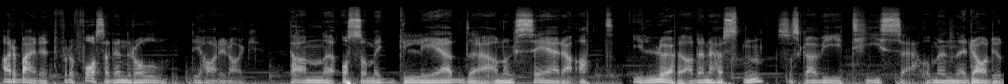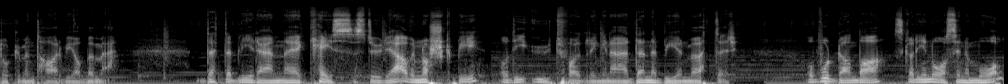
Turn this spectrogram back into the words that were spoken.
arbeidet for å få seg den rollen de har i dag. Kan også med glede annonsere at i løpet av denne høsten så skal vi tease om en radiodokumentar vi jobber med. Dette blir en case-studie av en norsk by og de utfordringene denne byen møter. Og hvordan da skal de nå sine mål?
